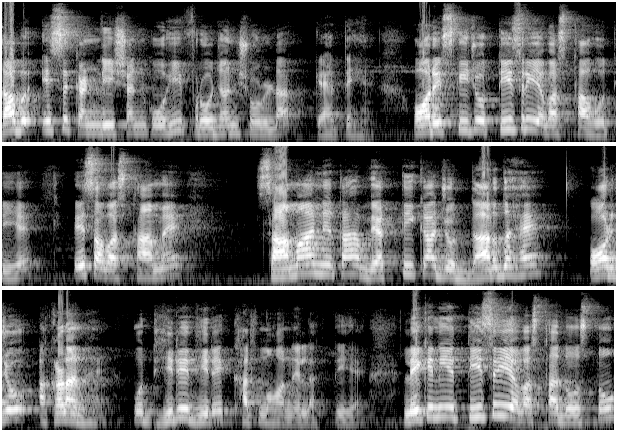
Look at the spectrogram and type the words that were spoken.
तब इस कंडीशन को ही फ्रोजन शोल्डर कहते हैं। और इसकी जो तीसरी अवस्था होती है, इस अवस्था में सामान्यतः व्यक्ति का जो दर्द है और जो अकड़न है, वो धीरे धीरे खत्म होने लगती है। लेकिन ये तीसरी अवस्था दोस्तों,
